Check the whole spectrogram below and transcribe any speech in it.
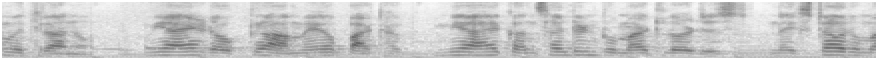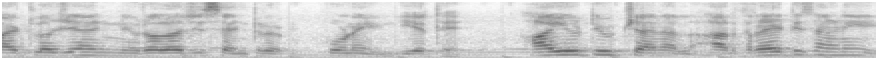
मित्रांनो मी आहे डॉक्टर अमेय पाठक. मी आहे कन्सल्टंट रुमॅटॉलॉजिस्ट नेक्स्टा rheumatology and neurology centre Pune येथे. हा यूट्यूब चॅनल आर्थरायटिस आणि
